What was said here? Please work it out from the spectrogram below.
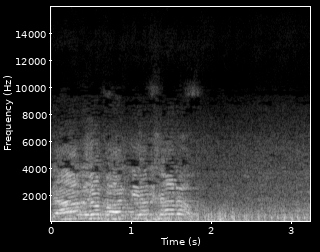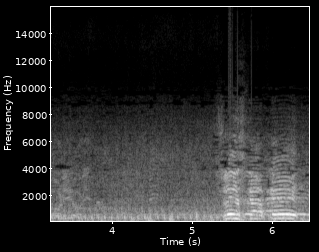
ਤਿਆਰ ਰਹੋ, ਬਾਲਟੀ ਆ ਨਿਸ਼ਾਨ। ਸੋ ਇਸ ਕਰਕੇ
